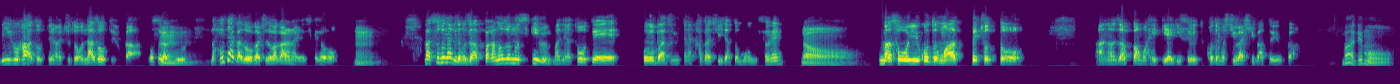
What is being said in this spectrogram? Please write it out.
ビーフハートっていうのはちょっと謎というか、おそらく、うん。まあ、下手かどうかはちょっとわからないですけど、うん。まあ、少なくともザッパが望むスキルまでは到底及ばずみたいな形だと思うんですよね。ああ。まあ、そういうこともあって、ちょっと、あの、ザッパも辟易することもしばしばというか。まあでも、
